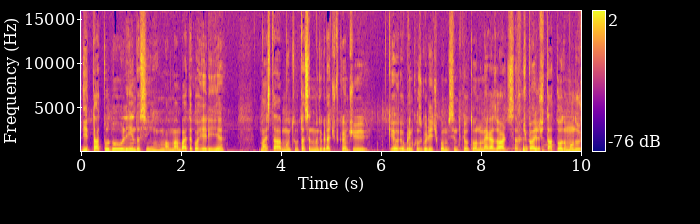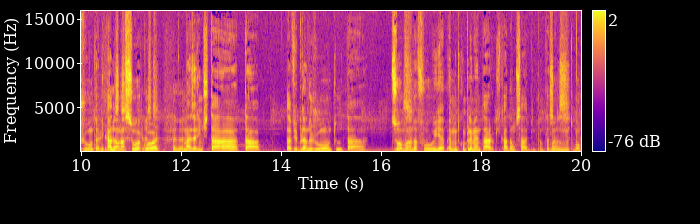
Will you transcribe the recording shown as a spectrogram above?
E tá tudo lindo, assim, uma, uma baita correria. Mas tá, muito, tá sendo muito gratificante. Eu, eu brinco com os guris, tipo, eu me sinto que eu tô no Megazord, sabe? Tipo, a gente tá todo mundo junto ali, cada um na sua justo. cor. Aham. Mas a gente tá, tá, tá vibrando junto, tá somando a full e é, é muito complementar o que cada um sabe. Então tá sendo Nossa. muito bom.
